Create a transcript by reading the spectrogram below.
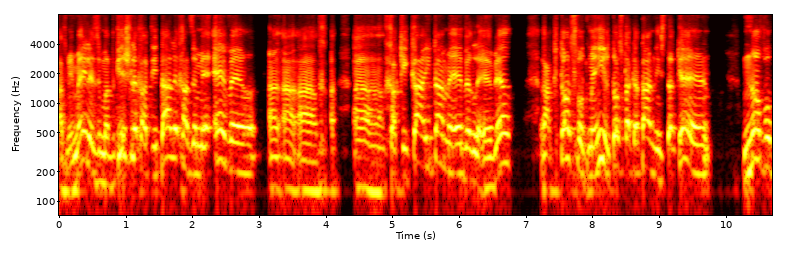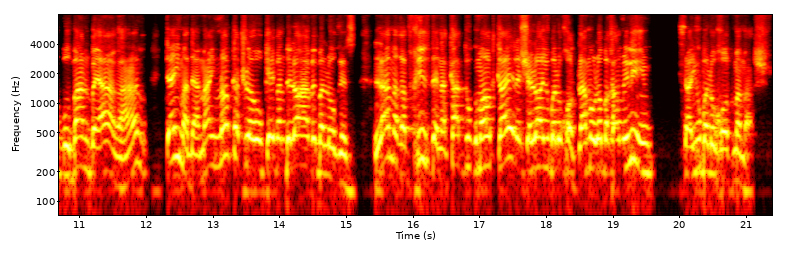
אז ממילא זה מדגיש לך, תדע לך, זה מעבר, החקיקה הייתה מעבר לעבר, רק תוספות מאיר, תוספות הקטן, נסתכל, נובו בובן בערב, תימא דאמיים לא קטלו כיוון דלא אהבה בלוחס. למה רב חיסדה נקט דוגמאות כאלה שלא היו בלוחות? למה הוא לא בחר מילים שהיו בלוחות ממש?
